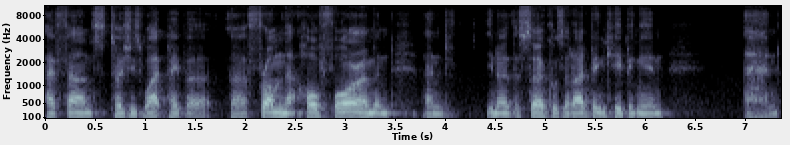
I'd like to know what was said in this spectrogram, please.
I found Satoshi's white paper uh, from that whole forum and and you know the circles that I'd been keeping in, and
